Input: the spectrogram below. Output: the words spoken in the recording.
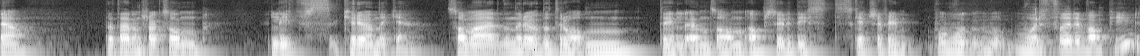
Ja. Dette er en slags sånn livskrønike. Som er den røde tråden til en sånn absurdist-sketsjefilm. Hvor- hvor- Hvorfor vampyr?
